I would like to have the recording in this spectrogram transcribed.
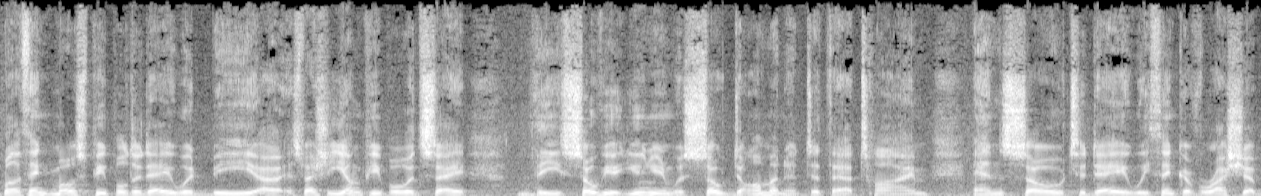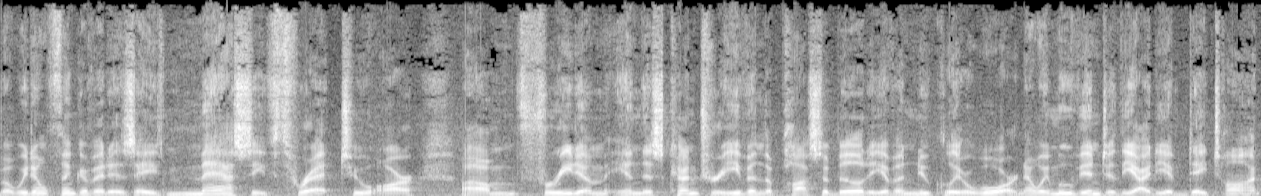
Well, I think most people today would be, uh, especially young people, would say the Soviet Union was so dominant at that time. And so today we think of Russia, but we don't think of it as a massive threat to our um, freedom in this country, even the possibility of a nuclear war. Now we move into the idea of detente,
